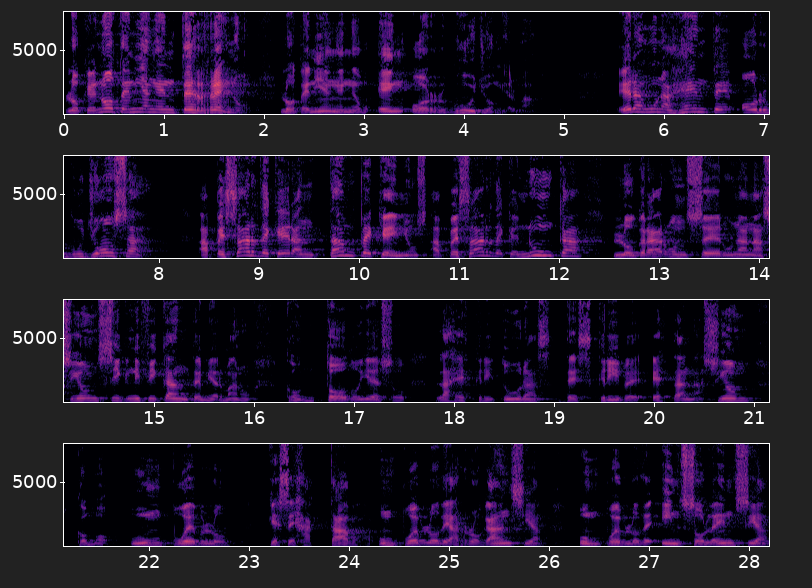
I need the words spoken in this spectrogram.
lo que no tenían en terreno, lo tenían en, en orgullo, mi hermano. Eran una gente orgullosa, a pesar de que eran tan pequeños, a pesar de que nunca lograron ser una nación significante, mi hermano. Con todo y eso, las escrituras describe esta nación como un pueblo que se jactaba, un pueblo de arrogancia, un pueblo de insolencia,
